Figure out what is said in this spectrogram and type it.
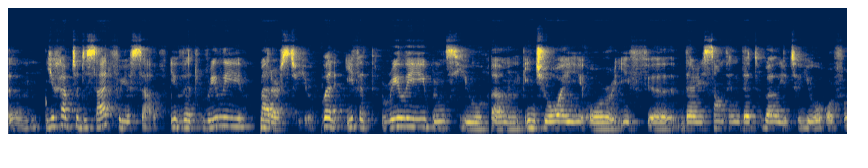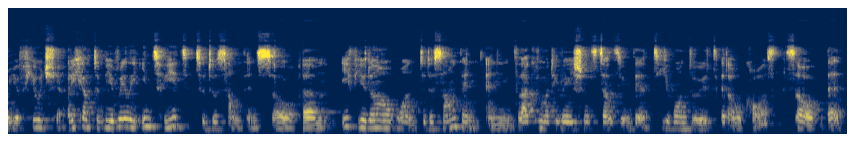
um, you have to decide for yourself if that really matters to you. When if it really brings you um, enjoy or if uh, there is something that value to you or for your future but you have to be really into it to do something. So um, if you don't want to do something and lack of motivation tells you that you won't do it at all costs so that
